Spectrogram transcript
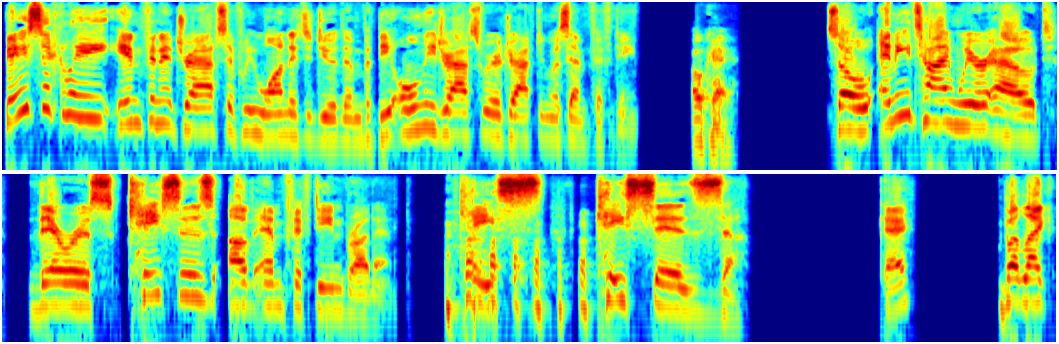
basically infinite drafts if we wanted to do them, but the only drafts we were drafting was M15. Okay. So anytime we were out, there was cases of M15 brought in. Case cases. Okay? But like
